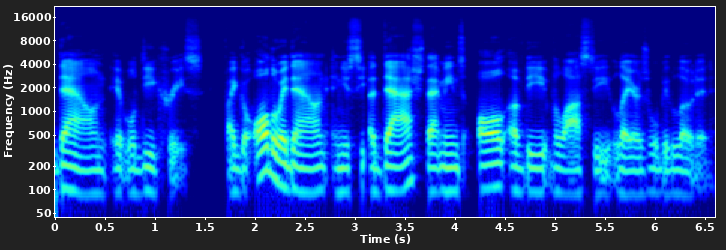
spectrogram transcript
down, it will decrease. If I go all the way down and you see a dash, that means all of the velocity layers will be loaded.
